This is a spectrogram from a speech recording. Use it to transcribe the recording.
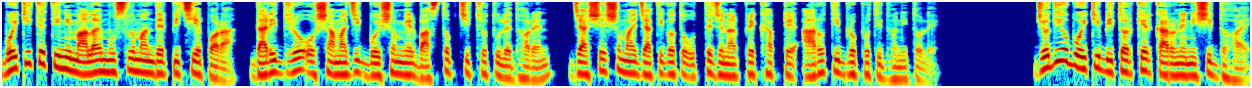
বইটিতে তিনি মালয় মুসলমানদের পিছিয়ে পড়া, দারিদ্র্য ও সামাজিক বৈষম্যের বাস্তব চিত্র তুলে ধরেন, যা সে সময় জাতিগত উত্তেজনার প্রেক্ষাপটে আরও তীব্র প্রতিধ্বনি তোলে। যদিও বইটি বিতর্কের কারণে নিষিদ্ধ হয়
